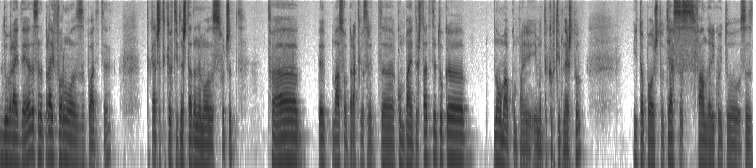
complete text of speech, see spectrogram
добра идея, да се направи формула за заплатите, така че такъв тип неща да не могат да се случат. Това е масова практика сред компаниите в Штатите. Тук много малко компании имат такъв тип нещо. И то повечето от тях с фаундъри, които са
